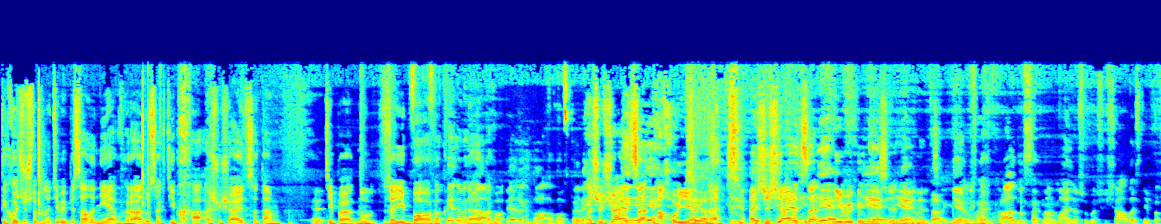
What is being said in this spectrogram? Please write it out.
Ты хочешь, чтобы оно тебе писало не в градусах, типа, а ощущается там, Э, типа, ну, Во- заебал. Во-первых, да, да, там. во-первых, да, а во-вторых... Ощущается Не-не-не, охуенно. чел. Ощущается Не, не выходи не, сегодня не, на не улицу. так, не, Или в как? градусах нормально, щоб ощущалось, типа.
